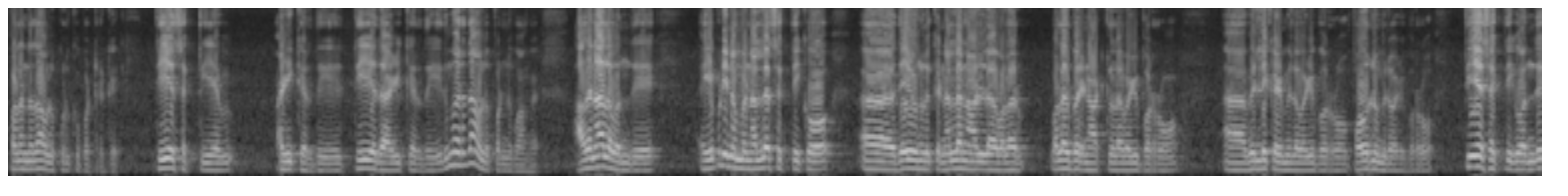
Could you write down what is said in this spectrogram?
பலனை தான் அவளுக்கு கொடுக்கப்பட்டிருக்கு. தீய சக்தியை அழிக்கிறது தீயதை அழிக்கிறது இது மாதிரி தான் அவளை பண்ணுவாங்க. அதனால் வந்து எப்படி நம்ம நல்ல சக்திக்கோ தெய்வங்களுக்கு நல்ல நாளில் வளர் வளர்பிறை நாட்களில் வழிபடுறோம் வெள்ளிக்கிழமையில் வழிபடுறோம் பௌர்ணமியில் வழிபடுறோம். தீய சக்திக்கு வந்து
